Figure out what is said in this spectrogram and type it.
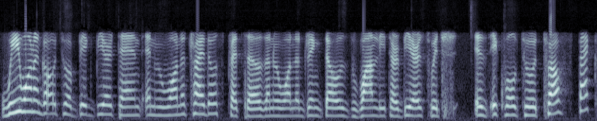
we want to go to a big beer tent and we want to try those pretzels and we want to drink those one liter beers, which is equal to 12 packs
